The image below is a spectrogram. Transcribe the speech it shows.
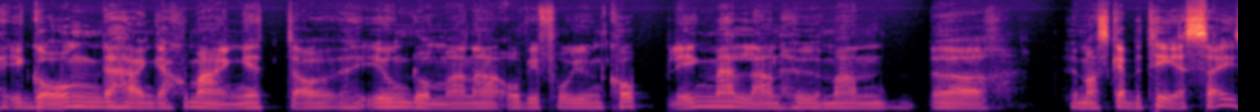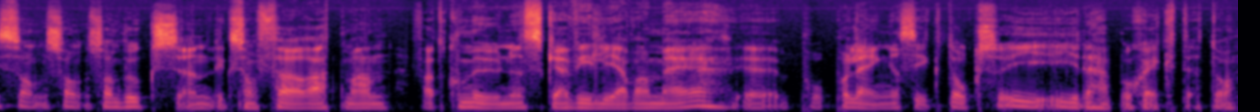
igång det här engagemanget av, i ungdomarna och vi får ju en koppling mellan hur man bör hur man ska bete sig som, som, som vuxen liksom för, att man, för att kommunen ska vilja vara med eh, på, på längre sikt också i, i det här projektet. Då.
